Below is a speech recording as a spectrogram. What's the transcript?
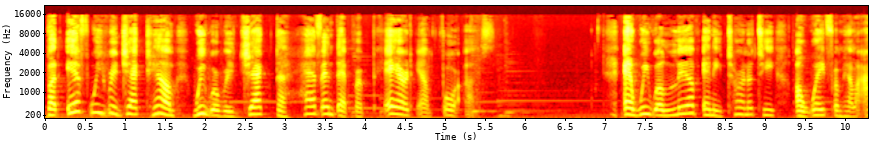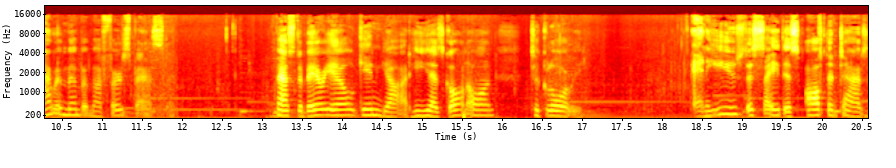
But if we reject Him, we will reject the heaven that prepared Him for us and we will live in eternity away from him. I remember my first pastor, Pastor Barry L. Ginyard. He has gone on to glory. And he used to say this oftentimes.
